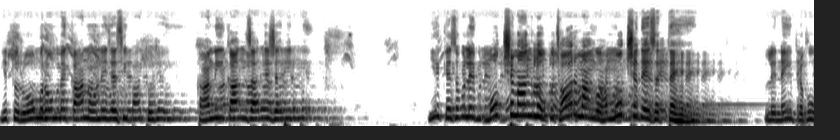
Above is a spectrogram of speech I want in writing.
ये तो रोम रोम में कान होने जैसी बात हो जाएगी। कान ही कान सारे शरीर में। ये कैसे बोले, मोक्ष मांग लो, कुछ और मांगो, हम मोक्ष दे सकते हैं। बोले, नहीं प्रभु,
